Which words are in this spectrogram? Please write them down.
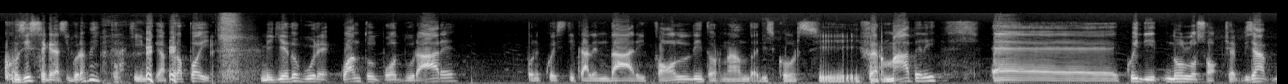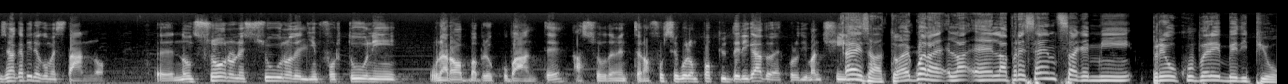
Così si crea sicuramente la chimica, però poi mi chiedo pure quanto può durare con questi calendari folli, tornando ai discorsi fermateli. Eh, quindi non lo so, cioè, bisogna, bisogna capire come stanno. Eh, non sono nessuno degli infortuni una roba preoccupante, assolutamente no. Forse quello un po' più delicato è quello di Mancini. Eh, esatto, eh, guarda, è la, è la presenza che mi preoccuperebbe di più.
